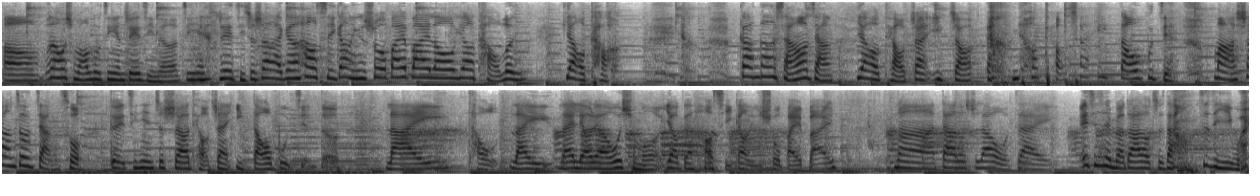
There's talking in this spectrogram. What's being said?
嗯，那为什么要录今天这一集呢？今天这一集就是要来跟好奇杠铃说拜拜喽，要讨论，要讨。刚刚想要讲要挑战一招，要挑战一刀不剪，马上就讲错。对，今天就是要挑战一刀不剪的，来讨来来聊聊为什么要跟好奇杠铃说拜拜。那大家都知道我在，哎，其实也没有大家都知道，自己以为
